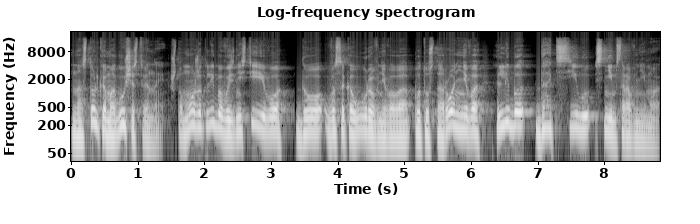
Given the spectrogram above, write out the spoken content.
Настолько могущественный, что может либо вознести его до высокоуровневого потустороннего, либо дать силу с ним сравнимую.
